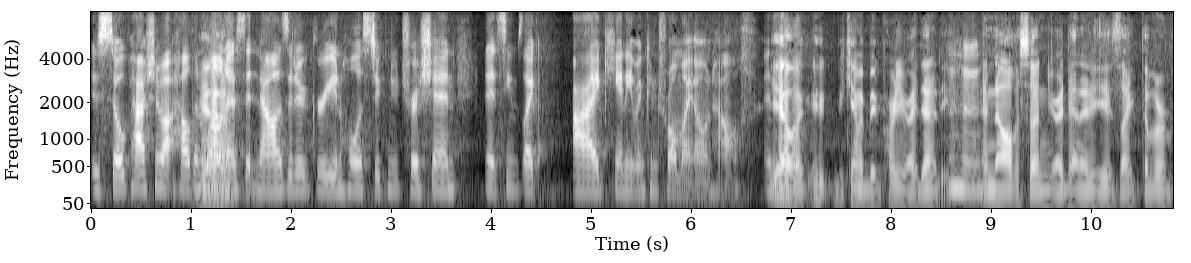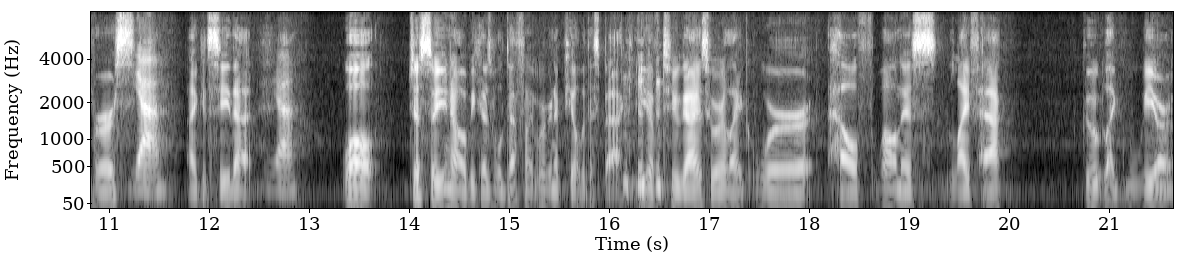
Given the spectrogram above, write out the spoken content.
is so passionate about health and Yeah. wellness that now has a degree in holistic nutrition, and it seems like I can't even control my own health. And yeah, well, it became a big part of your identity, and now all of a sudden your identity is like the reverse. Mm-hmm. yeah, I could see that. yeah. Well, just so you know, because we'll definitely we're going to peel this back. You have two guys who are like we're health, wellness, life hack. Like we are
